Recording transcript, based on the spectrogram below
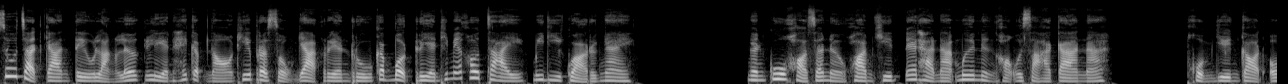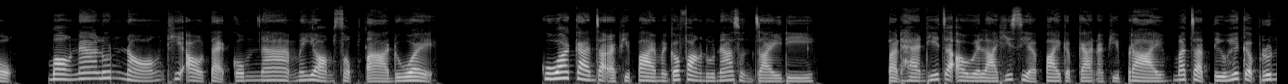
สู้จัดการติวหลังเลิกเรียนให้กับน้องที่ประสงค์อยากเรียนรู้กับบทเรียนที่ไม่เข้าใจไม่ดีกว่าหรือไง เงินกู้ขอเสนอความคิดในฐานะมือหนึ่งของอุตสาหการนะ ผมยืนกอดอก มองหน้ารุ่นน้องที่เอาแต่ก้มหน้าไม่ยอมสบตาด้วย กูว่าการจัดอภิปรายมันก็ฟังดูน่าสนใจดี แต่แทนที่จะเอาเวลาที่เสียไปกับการอภิปราย มาจัดติวให้กับรุ่น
